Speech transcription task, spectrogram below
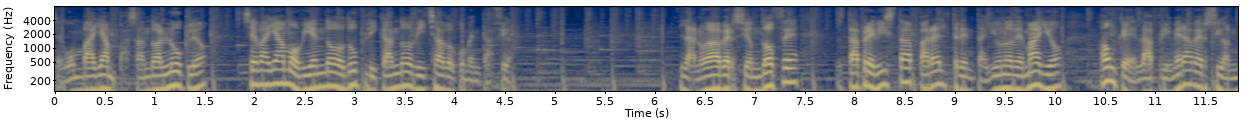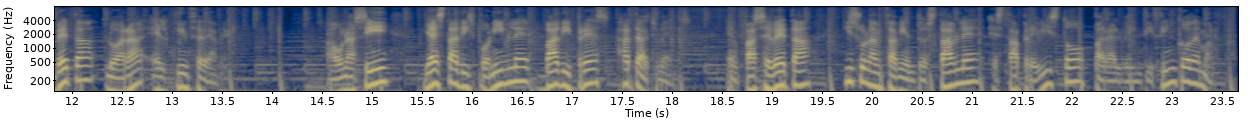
según vayan pasando al núcleo, se vaya moviendo o duplicando dicha documentación. La nueva versión 12 está prevista para el 31 de mayo, aunque la primera versión beta lo hará el 15 de abril. Aún así, ya está disponible BuddyPress Attachments en fase beta y su lanzamiento estable está previsto para el 25 de marzo.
